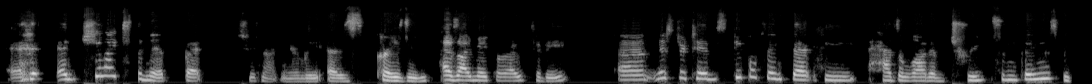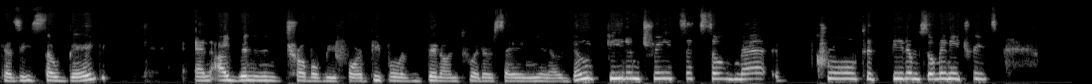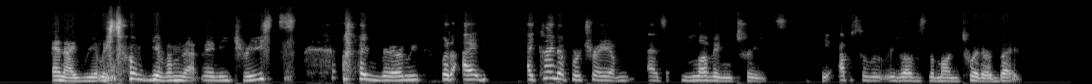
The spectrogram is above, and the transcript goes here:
and, she likes the nip, but she's not nearly as crazy as I make her out to be. Um, Mr. Tibbs, people think that he has a lot of treats and things because he's so big. And I've been in trouble before. People have been on Twitter saying, you know, don't feed him treats. It's so mad, cruel to feed him so many treats and I really don't give him that many treats. I rarely, but I, I kind of portray him as loving treats. He absolutely loves them on Twitter, but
